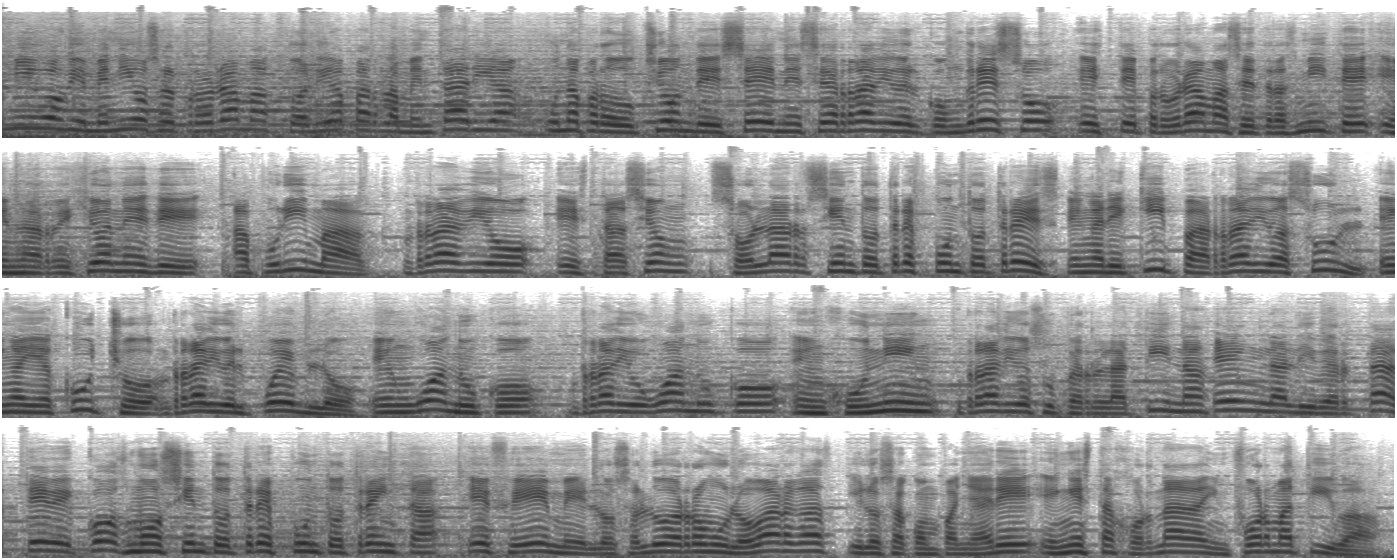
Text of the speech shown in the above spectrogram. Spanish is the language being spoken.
Amigos? Bienvenidos al programa Actualidad Parlamentaria, una producción de CNC Radio del Congreso. Este programa se transmite en las regiones de Apurímac, Radio Estación Solar 103.3, en Arequipa, Radio Azul, en Ayacucho, Radio El Pueblo, en Huánuco, Radio Huánuco, en Junín, Radio Superlatina, en La Libertad, TV Cosmos 103.30 FM. Los saluda Rómulo Vargas y los acompañaré en esta jornada informativa.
